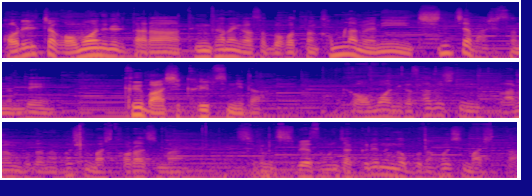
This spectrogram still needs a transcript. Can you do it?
어릴 적 어머니를 따라 등산에 가서 먹었던 컵라면이 진짜 맛있었는데 그 맛이 그립습니다. 그 어머니가 사주신 라면보다는 훨씬 맛이 덜하지만 지금 집에서 혼자 끓이는 것보다 훨씬 맛있다.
